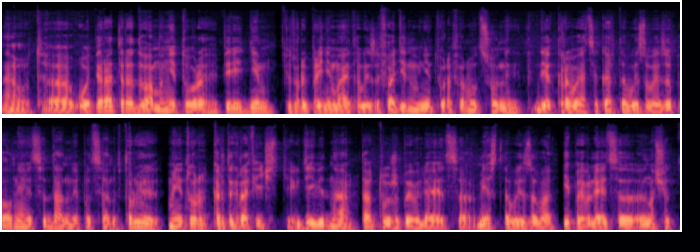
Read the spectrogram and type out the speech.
А Вот. А У оператора два монитора перед ним, которые принимают вызов. Один монитор информационный, где открывается карта вызова и заполняются данные пациента. Второй монитор картографический, где видно, там тоже появляется место вызова и появляется значит,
